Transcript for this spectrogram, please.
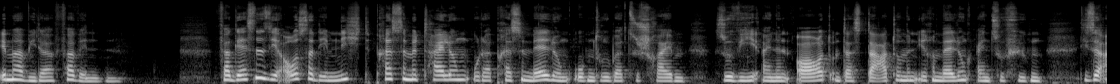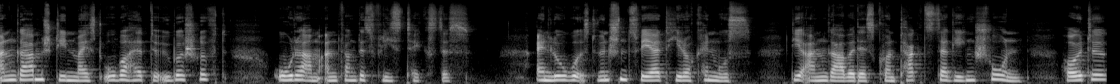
immer wieder verwenden. Vergessen Sie außerdem nicht, Pressemitteilung oder Pressemeldung oben drüber zu schreiben, sowie einen Ort und das Datum in Ihre Meldung einzufügen. Diese Angaben stehen meist oberhalb der Überschrift oder am Anfang des Fließtextes. Ein Logo ist wünschenswert, jedoch kein Muss. Die Angabe des Kontakts dagegen schon. Heute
